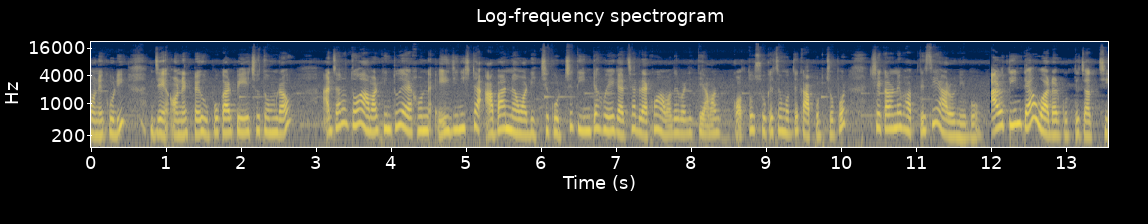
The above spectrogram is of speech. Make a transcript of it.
মনে করি যে অনেকটাই উপকার পেয়েছ তোমরাও। আর জানো তো, আমার কিন্তু এখন এই জিনিসটা আবার নেওয়ার ইচ্ছে করছে। তিনটা হয়ে গেছে আর দেখো আমাদের বাড়িতে আমার কত শোকেসের মধ্যে কাপড় চোপড় সে কারণে ভাবতেছি আরও নেব। আরও তিনটা অর্ডার করতে চাচ্ছি।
